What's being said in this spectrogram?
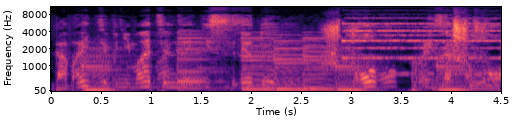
Давайте внимательно исследуем, что произошло.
